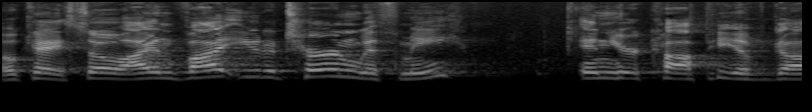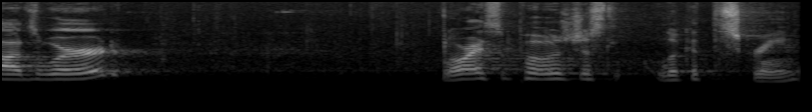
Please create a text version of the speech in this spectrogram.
Okay, so I invite you to turn with me in your copy of God's Word or I suppose just look at the screen.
